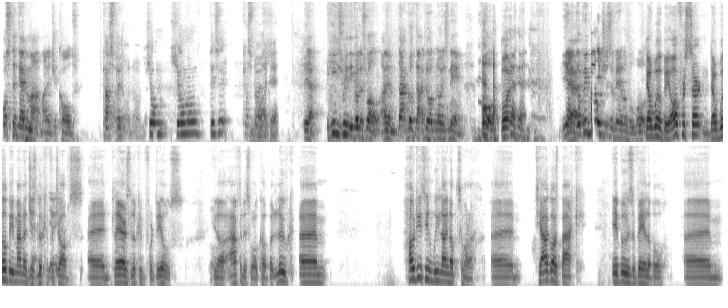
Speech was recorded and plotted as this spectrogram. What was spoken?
what's the Denmark manager called? I Kasper don't know. Hjul- Hjulmel, is it? Kasper? No idea. Yeah, he's really good as well. I am that good that I don't know his name. But, But yeah, Yeah. there'll be managers available. Won't there will be, all for certain, there will be managers Yeah, looking yeah, for yeah. jobs and players looking for deals. Yeah. You know, after this World Cup. But Luke, um, how do you think we line up tomorrow? Um, Thiago's back, Ibu's available. Um,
